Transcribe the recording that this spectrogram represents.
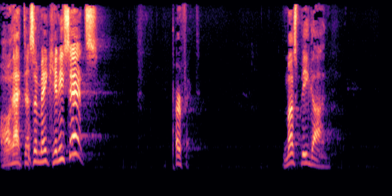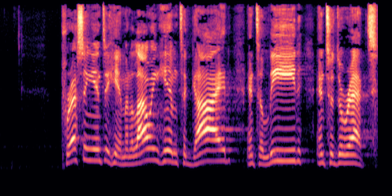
Oh, that doesn't make any sense. Perfect. Must be God pressing into Him and allowing Him to guide and to lead and to direct.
